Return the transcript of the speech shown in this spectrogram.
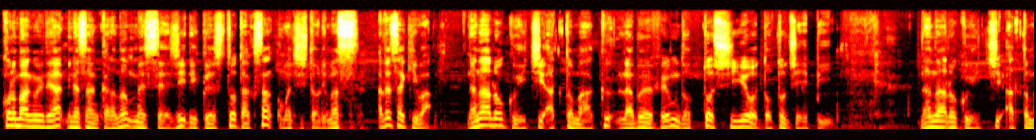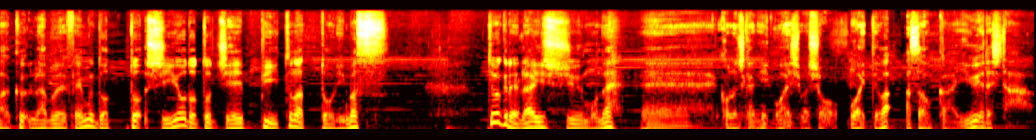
この番組では皆さんからのメッセージ、リクエストをたくさんお待ちしております。宛先は、761アットマーク、lovefm.co.jp 761アットマーク、lovefm.co.jp となっております。というわけで来週もね、えーこの時間にお会いしましょう。お相手は浅岡優也でした。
